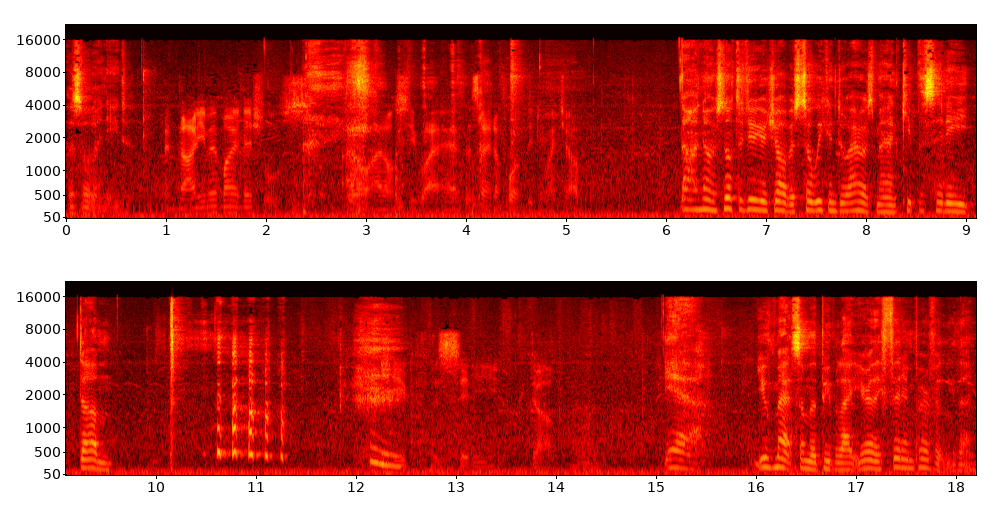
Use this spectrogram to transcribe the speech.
That's all I need. And not even my initials. I don't. I don't see why I have to sign a form to do my job. No, no, it's not to do your job. It's so we can do ours, man. Keep the city dumb. Keep the city dumb. Yeah. You've met some of the people out here. They fit in perfectly then.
